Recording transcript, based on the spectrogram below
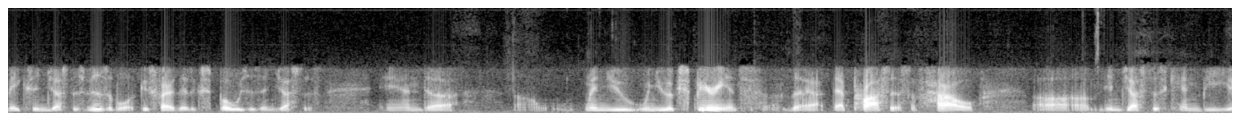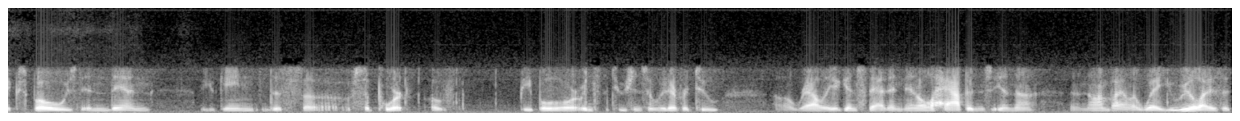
makes injustice visible. It's fire that exposes injustice. And uh, uh, when you when you experience that that process of how uh, injustice can be exposed, and then you gain this uh, support of people or institutions or whatever to uh, rally against that, and, it all happens in a in a nonviolent way, you realize that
